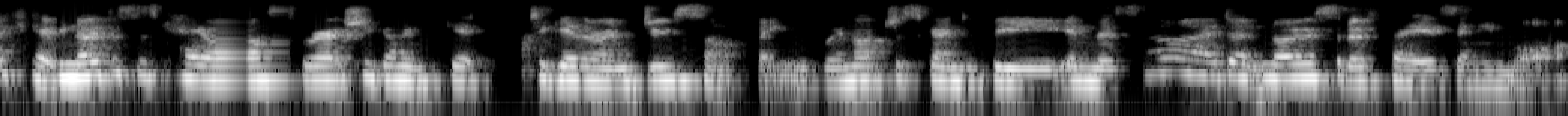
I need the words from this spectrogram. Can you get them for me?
okay we know this is chaos. We're actually going to get together and do something. We're not just going to be in this oh, i don't know sort of phase anymore.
